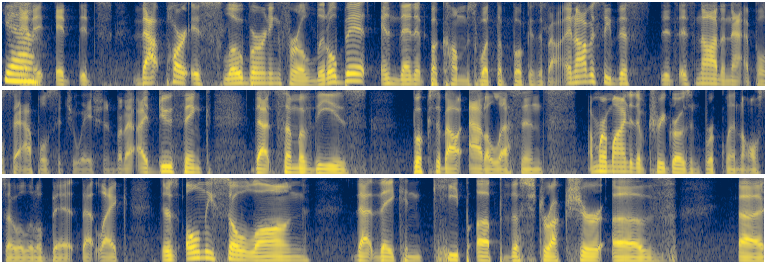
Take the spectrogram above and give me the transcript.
Yeah. and it, it it's that part is slow burning for a little bit and then it becomes what the book is about and obviously this it, it's not an apples to apples situation but I, I do think that some of these books about adolescence i'm reminded of tree grows in brooklyn also a little bit that like there's only so long that they can keep up the structure of uh,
